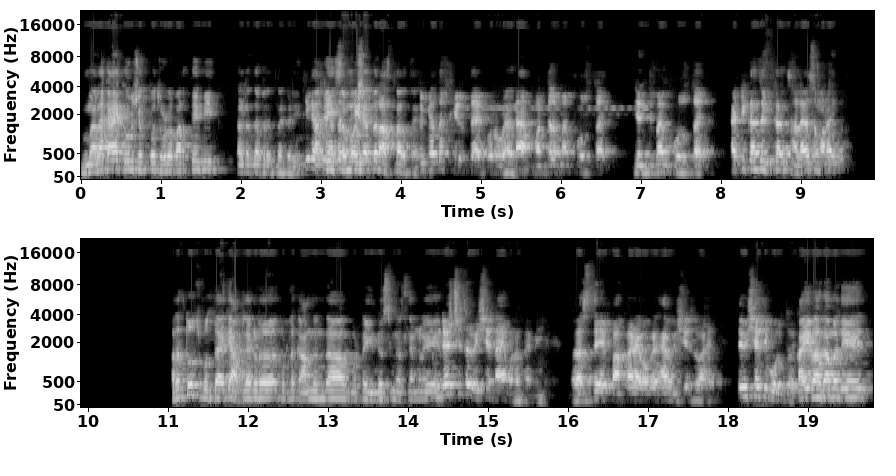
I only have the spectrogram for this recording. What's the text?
मला काय करू शकतो थोडंफार ते मी करण्याचा प्रयत्न करीन. समस्या तर असणारच आहे. तुम्ही आता फिरताय बरोबर आहे ना? मतदारांपर्यंत पोहोचताय जनतेपर्यंत पोहोचताय. या ठिकाणचा विकास झालाय असं म्हणायचं? आता तोच मुद्दा आहे की आपल्याकडं कुठलं कामधंदा मोठं इंडस्ट्री नसल्यामुळे इंडस्ट्रीचा विषय नाही म्हणत आहे मी. रस्ते पाकाड्या वगैरे हा विषय जो आहे त्या विषयात बोलतोय. काही भागामध्ये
